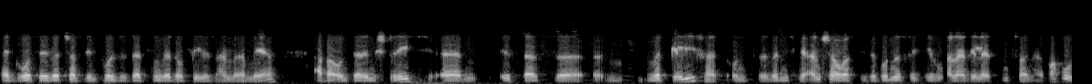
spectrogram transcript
große Wirtschaftsimpulse setzen wird und vieles andere mehr. Aber unter dem Strich ähm, ist das, äh, wird geliefert. Und äh, wenn ich mir anschaue, was diese Bundesregierung allein die letzten zweieinhalb Wochen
